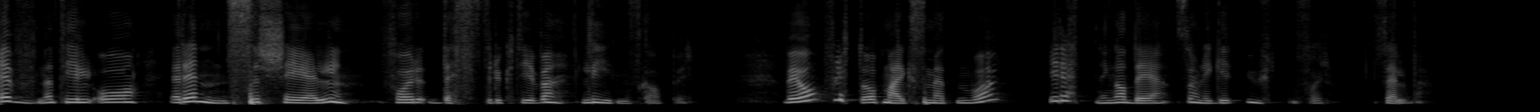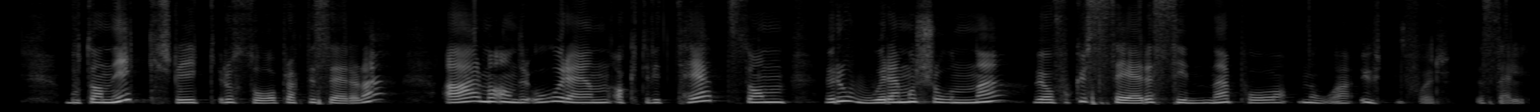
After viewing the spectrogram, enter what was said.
evne til å rense sjelen for destruktive lidenskaper. Ved å flytte oppmerksomheten vår i retning av det som ligger utenfor selve. Botanikk, slik Rousseau praktiserer det, er med andre ord en aktivitet som roer emosjonene ved å fokusere sinnet på noe utenfor det selv.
